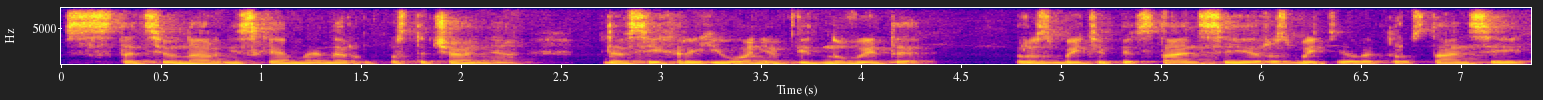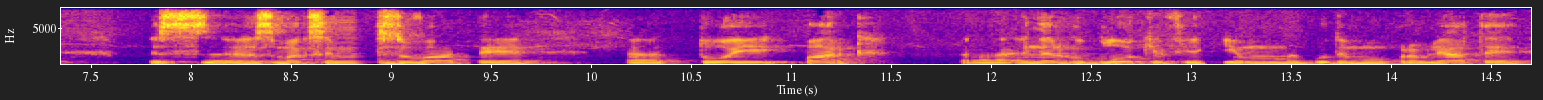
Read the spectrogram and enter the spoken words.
стаціонарні схеми енергопостачання для всіх регіонів, відновити розбиті підстанції, розбиті електростанції, з- змаксимізувати е, той парк е, енергоблоків, яким ми будемо управляти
